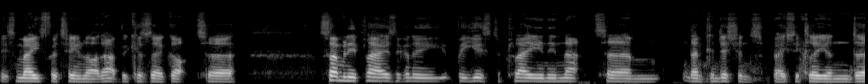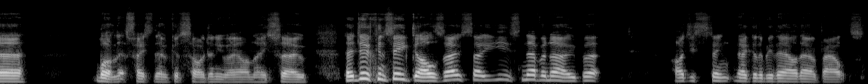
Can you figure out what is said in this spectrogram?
it's made for a team like that because they've got uh, so many players are going to be used to playing in that um, them conditions, basically. And uh, well, let's face it, they're a good side anyway, aren't they? So they do concede goals though, so you just never know. But I just think they're going to be there or thereabouts,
